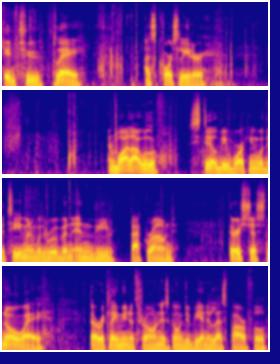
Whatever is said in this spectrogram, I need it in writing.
into play as course leader. And while I will still be working with the team and with Ruben in the background, there is just no way that Reclaiming the Throne is going to be any less powerful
